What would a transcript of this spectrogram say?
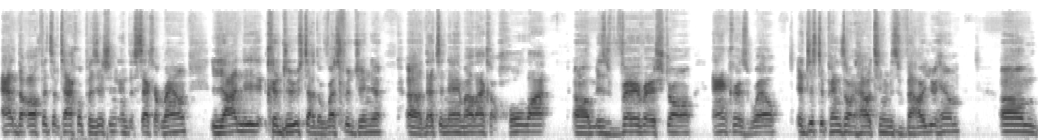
at the offensive tackle position in the second round. Yodny Cajuste out of West Virginia. Uh, that's a name I like a whole lot. Um, is very, very strong. Anchor as well it just depends on how teams value him. Um,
